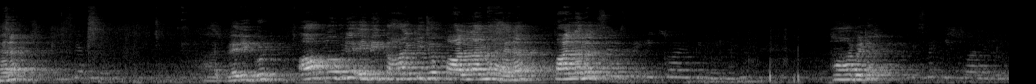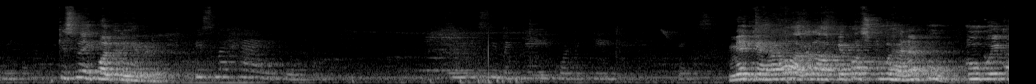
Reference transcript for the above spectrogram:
है ना? वेरी गुड आप लोगों ने ये भी कहा कि जो पॉलिनोमियल है ना पॉलिनोमियल हाँ। हाँ बेटा। किसमें इक्वालिटी नहीं है बेटा? इसमें है मैं कह रहा हूँ अगर आपके पास टू है ना टू टू को एक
